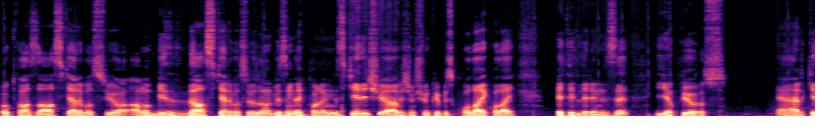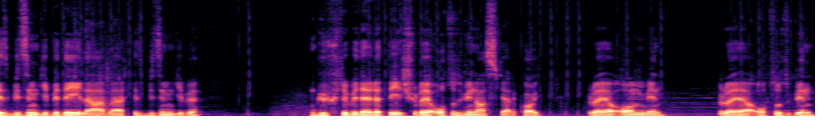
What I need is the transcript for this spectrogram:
Çok fazla asker basıyor ama biz de asker basıyoruz ama bizim ekonomimiz gelişiyor abicim. Çünkü biz kolay kolay fetihlerimizi yapıyoruz. Yani herkes bizim gibi değil abi. Herkes bizim gibi güçlü bir devlet değil. Şuraya 30 bin asker koy. Şuraya 10 bin. Şuraya 30 bin.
